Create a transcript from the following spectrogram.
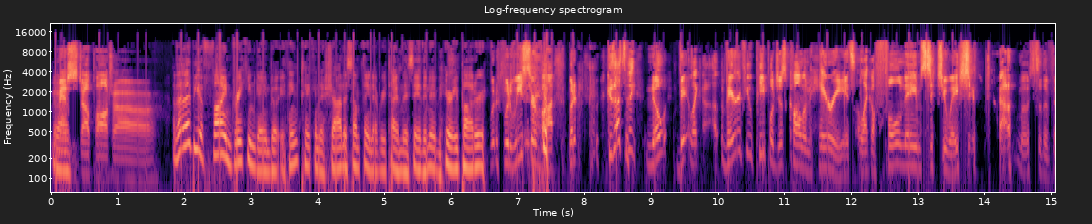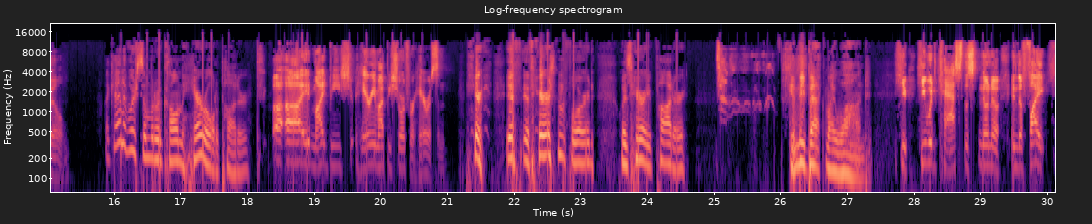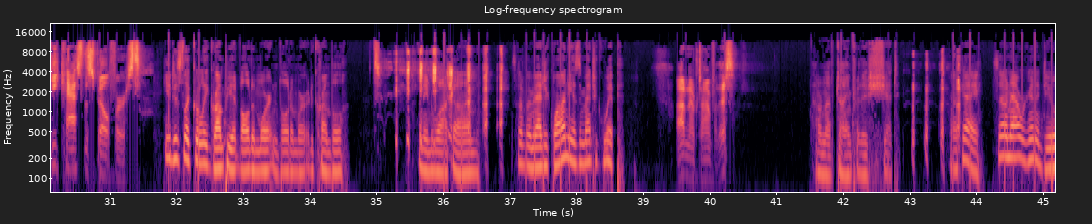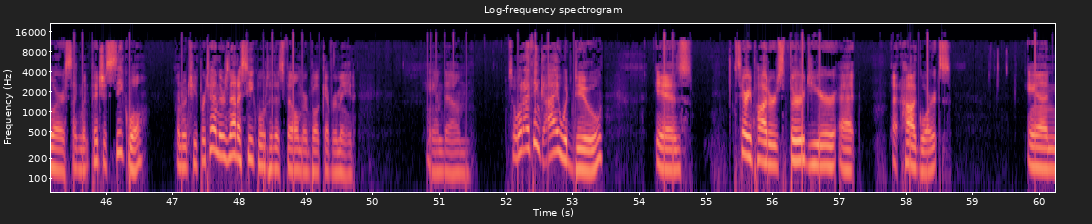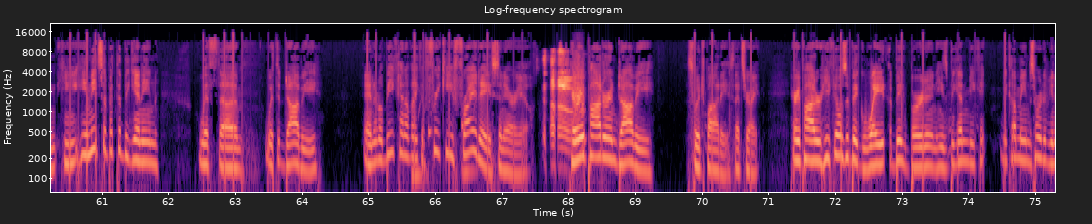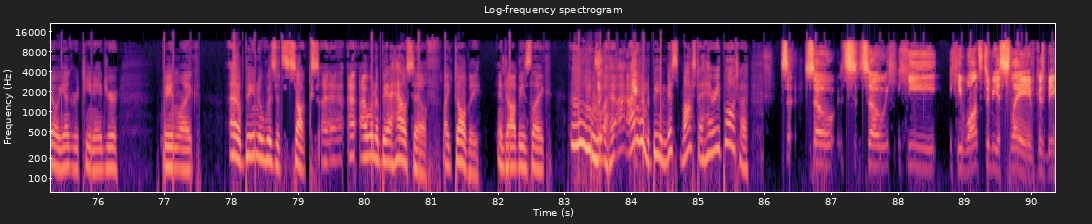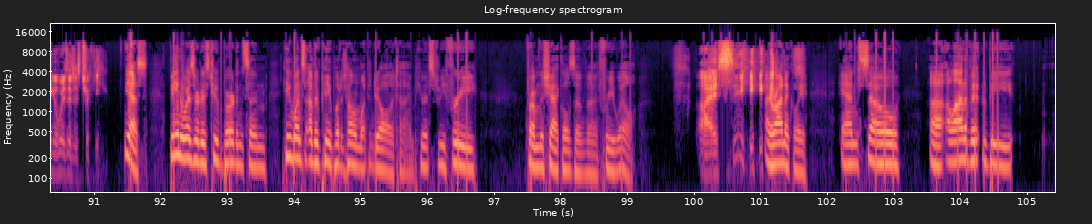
Yeah. Mister Potter. That would be a fine drinking game, don't you think? Taking a shot of something every time they say the name Harry Potter. Would, would we survive? but because that's the thing. No, like uh, very few people just call him Harry. It's like a full name situation throughout most of the film. I kind of wish someone would call him Harold Potter. Uh, uh, it might be Harry. Might be short for Harrison. If if Harrison Ford was Harry Potter, give me back my wand. He he would cast the no no in the fight. He cast the spell first. He'd just look really grumpy at Voldemort, and Voldemort would crumble, and he'd walk on. Instead of a magic wand, he has a magic whip. I don't have time for this. I don't have time for this shit. okay, so now we're going to do our segment Pitch a Sequel, in which we pretend there's not a sequel to this film or book ever made. And um, so, what I think I would do is it's Harry Potter's third year at at Hogwarts, and he, he meets up at the beginning with uh, with Dobby, and it'll be kind of like a Freaky Friday scenario. Harry Potter and Dobby switch bodies. That's right. Harry Potter, he feels a big weight, a big burden. He's begun bec- becoming sort of, you know, a younger teenager, being like, "Oh, being a wizard sucks. I I, I want to be a house elf like Dobby." And Dobby's like, "Ooh, I, I want to be Miss Master Harry Potter." So so so he he wants to be a slave because being a wizard is tricky. Yes, being a wizard is too burdensome. He wants other people to tell him what to do all the time. He wants to be free from the shackles of uh, free will. I see. ironically. And so uh, a lot of it would be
